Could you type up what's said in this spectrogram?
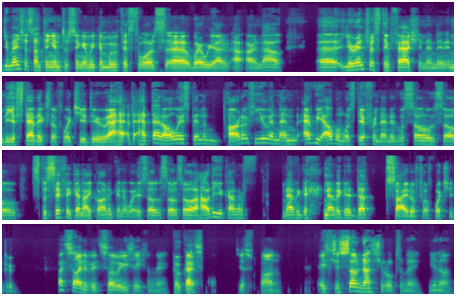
you mentioned something interesting, and we can move this towards uh, where we are are now. Uh, your interest in fashion and in, in the aesthetics of what you do uh, had, had that always been a part of you? And and every album was different, and it was so so specific and iconic in a way. So so so how do you kind of navigate navigate that side of, of what you do? That side of it's so easy for me. Okay. That's just fun. It's just so natural to me, you know.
